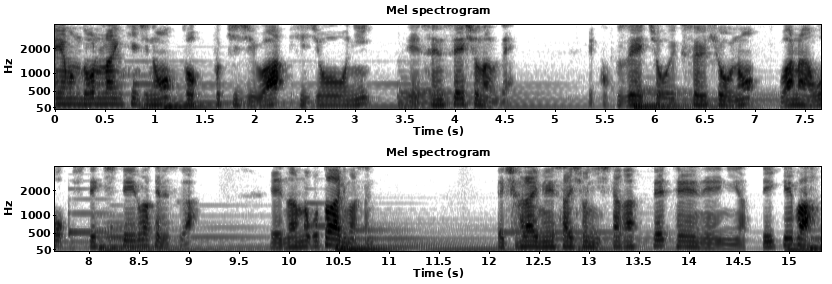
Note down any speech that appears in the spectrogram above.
イヤモンドオンライン記事のトップ記事は非常にえセンセーショナルで、国税庁エクセル表の罠を指摘しているわけですが、え何のことはありません。支払い明細書に従って丁寧にやっていけば、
